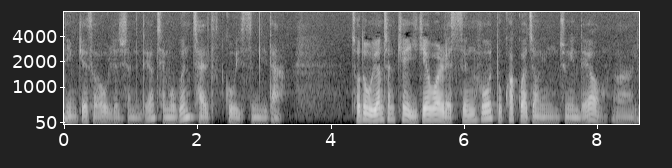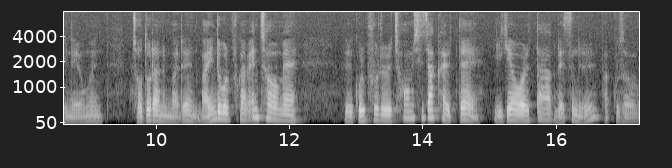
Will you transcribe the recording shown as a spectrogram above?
님께서 올려주셨는데요. 제목은 잘 듣고 있습니다. 저도 우연찮게 2개월 레슨 후 독학 과정 중인데요. 아, 이 내용은 저도라는 말은 마인드 골프가 맨 처음에 그 골프를 처음 시작할 때 2개월 딱 레슨을 받고서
